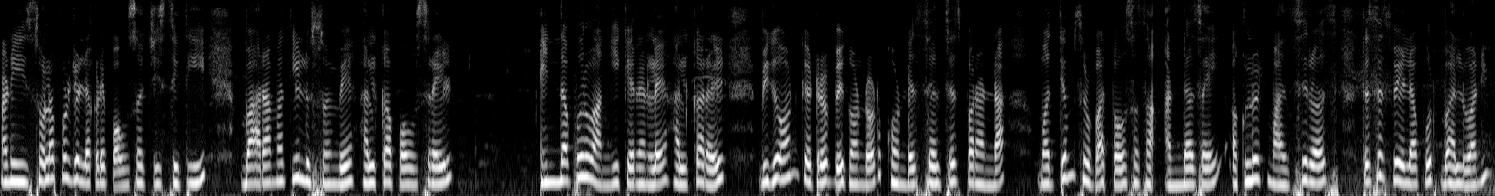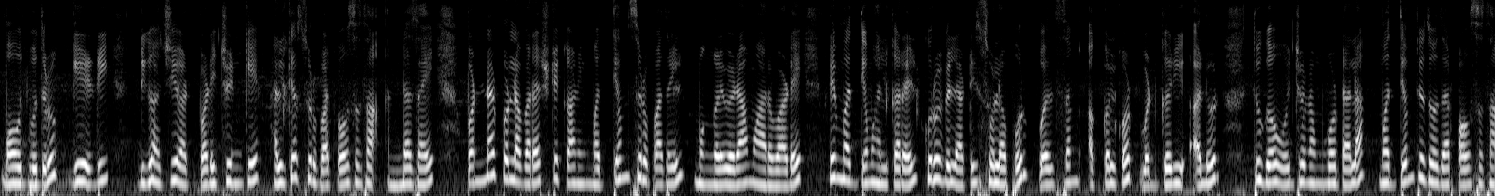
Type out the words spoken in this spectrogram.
आणि सोलापूर जिल्ह्याकडे पावसाची स्थिती बारामती लुसुंबे हलका पाऊस राहील. इंदापूर वांगी केरणलय हलका राहील बिगवण केटर बेगोंडोड खोंडे सेल्सिअस परांडा मध्यम स्वरूपात पावसाचा अंदाज आहे अकलूज मालसिरस तसेच वेलापूर बालवानी मौद बुद्रुक गिरडी दिघाची अटपाडी चिंके हलक्या स्वरूपात पावसाचा अंदाज आहे पंढरपूरला बऱ्याच ठिकाणी मध्यम स्वरूपात राहील मंगळवेढा मारवाडे हे मध्यम हलका राहील कुरुबेलाटी सोलापूर वलसंग अक्कलकोट वडगरी अलूर तुगाव जनमगोटाला मध्यम ते जोरदार पावसाचा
